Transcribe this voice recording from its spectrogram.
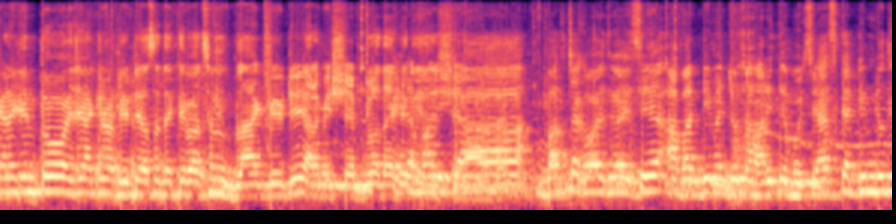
এখানে কিন্তু এই যে একটা বিউটি আছে দেখতে পাচ্ছেন ব্ল্যাক বিউটি আর আমি শেপগুলো দেখাই মালিকা বাচ্চা খাওয়াইতে হয়েছে আবার ডিমের জন্য হাড়িতে বসে আজকের ডিম যদি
